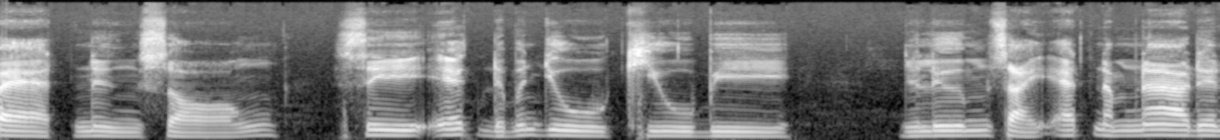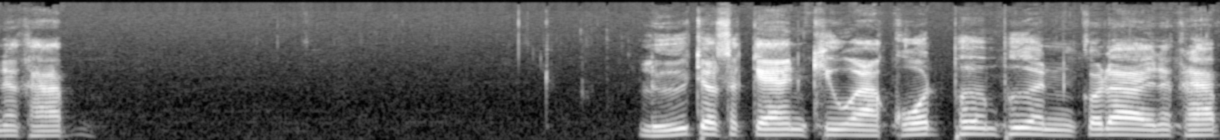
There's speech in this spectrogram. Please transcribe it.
812 cxwqb อย่าลืมใส่แอดนำหน้าด้วยนะครับ หรือจะสแกน QR code เพิ่มเพื่อนก็ได้นะครับ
